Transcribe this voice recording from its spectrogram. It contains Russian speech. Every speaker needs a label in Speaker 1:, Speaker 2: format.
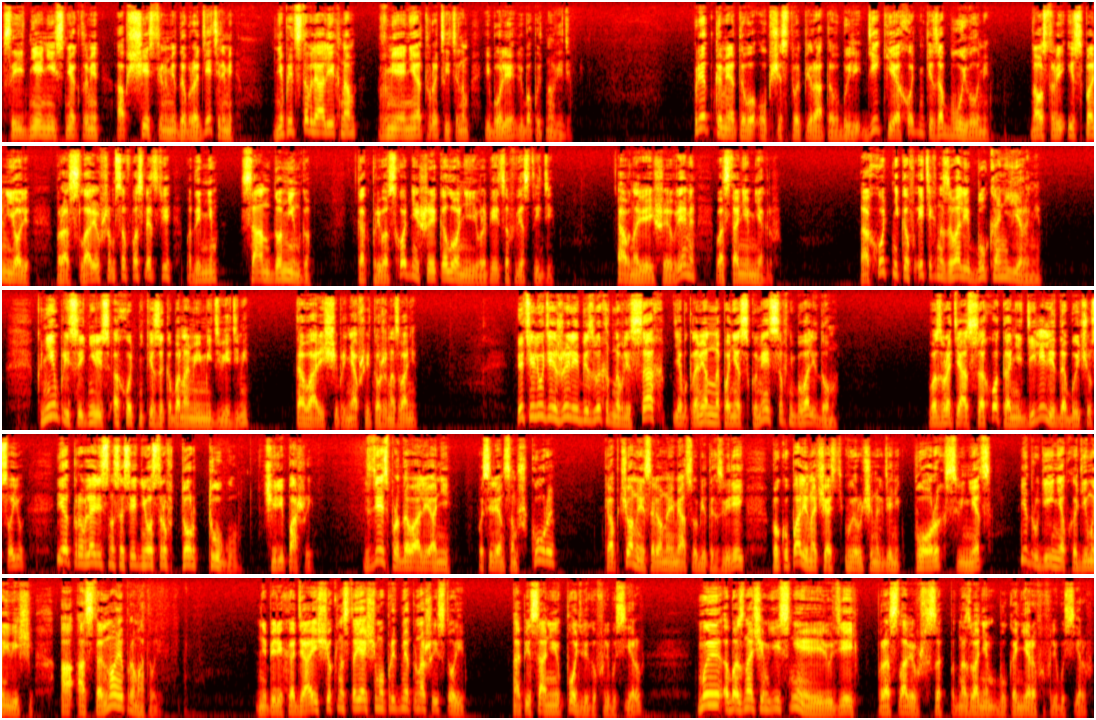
Speaker 1: в соединении с некоторыми общественными добродетелями не представляли их нам в менее отвратительном и более любопытном виде. Предками этого общества пиратов были дикие охотники за буйволами на острове Испаньоли, прославившемся впоследствии под именем Сан-Доминго, как превосходнейшие колонии европейцев Вест-Индии, а в новейшее время — восстанием негров. Охотников этих называли буконьерами. К ним присоединились охотники за кабанами и медведями, товарищи, принявшие то же название. Эти люди жили безвыходно в лесах и обыкновенно по несколько месяцев не бывали дома. Возвратясь с охоты, они делили добычу свою и отправлялись на соседний остров Тортугу, Черепаший. Здесь продавали они поселенцам шкуры, копченое и соленое мясо убитых зверей, покупали на часть вырученных денег порох, свинец и другие необходимые вещи, а остальное проматывали. Не переходя еще к настоящему предмету нашей истории, описанию подвигов флебусьеров, мы обозначим яснее людей, прославившихся под названием буконьеров и флебусьеров.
